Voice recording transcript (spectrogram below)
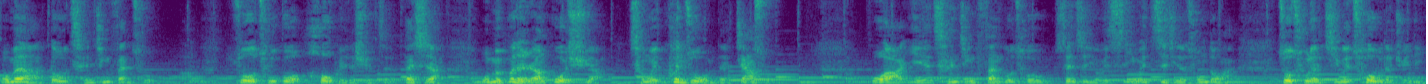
我们啊都曾经犯错啊，做出过后悔的选择。但是啊，我们不能让过去啊成为困住我们的枷锁。我啊也曾经犯过错误，甚至有一次因为自己的冲动啊，做出了极为错误的决定，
